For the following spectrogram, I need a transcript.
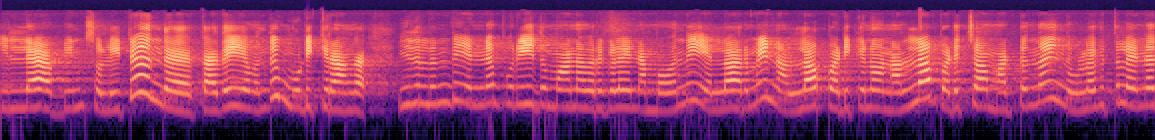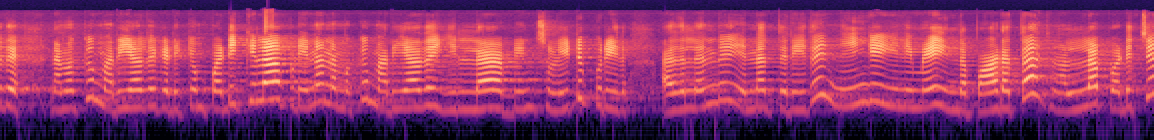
இல்லை அப்படின்னு சொல்லிட்டு அந்த கதையை வந்து முடிக்கிறாங்க. இதுலேருந்து என்ன புரியுது மாணவர்களை? நம்ம வந்து எல்லாருமே நல்லா படிக்கணும். நல்லா படித்தா மட்டும்தான் இந்த உலகத்தில் என்னது? நமக்கு மரியாதை கிடைக்கும். படிக்கல அப்படின்னா நமக்கு மரியாதை இல்லை அப்படின்னு சொல்லிட்டு புரியுது. அதுலேருந்து என்ன தெரியுது? நீங்கள் இனிமேல் இந்த பாடத்தை நல்லா படித்து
